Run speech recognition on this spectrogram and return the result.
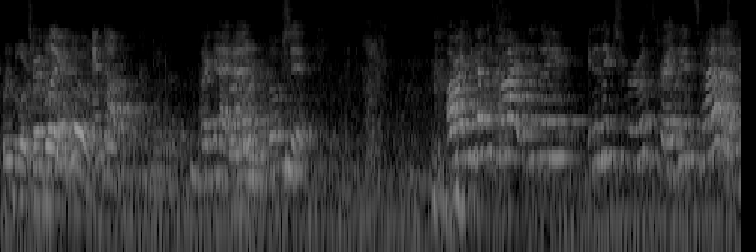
True blue. True blue. Hands up. Okay, and bullshit. Alright, you guys are right. It is a it is a true Australian term.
